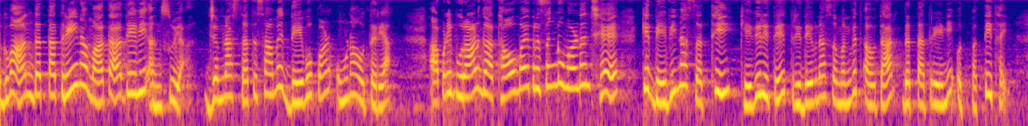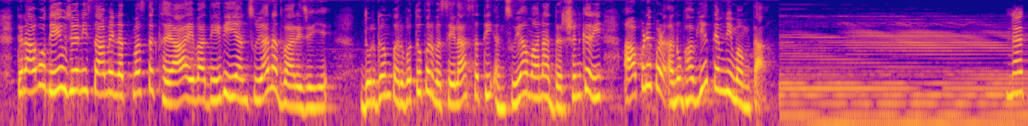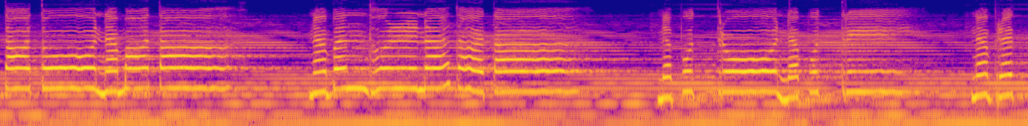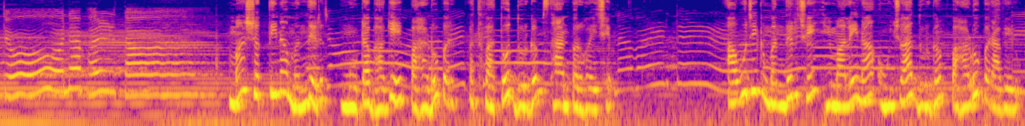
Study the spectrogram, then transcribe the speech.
ભગવાન દત્તાત્રેયના માતા દેવી અનસુયા, જેમના સત સામે દેવો પણ ઊણા ઉતર્યા. આપણી પુરાણ ગાથાઓમાં એ પ્રસંગનું વર્ણન છે કે દેવીના સતથી કેવી રીતે ત્રિદેવના સમન્વિત અવતાર દત્તાત્રેયની ઉત્પત્તિ થઈ. ત્યારે આવો દેવ જેની સામે નતમસ્તક થયા એવા દેવી અનસુયાના દ્વારે જઈએ. દુર્ગમ પર્વતો પર વસેલા સતી અનસુયામાના દર્શન કરી આપણે પણ અનુભવીએ તેમની મમતા. न तातो न माता न बन्धुर्न दाता न पुत्रो न पुत्री न भृत्यो ન ભર્તા માં શક્તિના મંદિર મોટા ભાગે પહાડો પર અથવા તો દુર્ગમ સ્થાન પર હોય છે આવું જ એક મંદિર છે હિમાલયના ઊંચા દુર્ગમ પહાડો પર આવેલું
